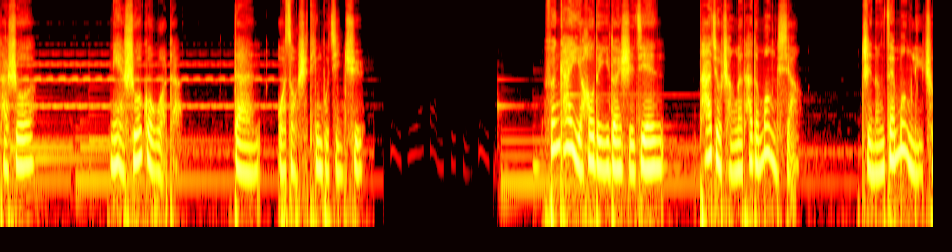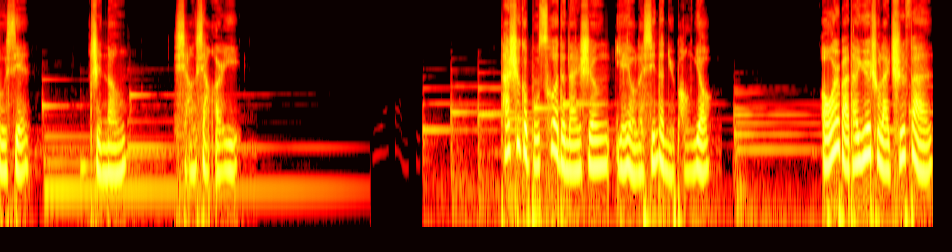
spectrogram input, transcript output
他说：“你也说过我的，但我总是听不进去。”分开以后的一段时间，他就成了他的梦想，只能在梦里出现，只能想想而已。他是个不错的男生，也有了新的女朋友。偶尔把他约出来吃饭，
